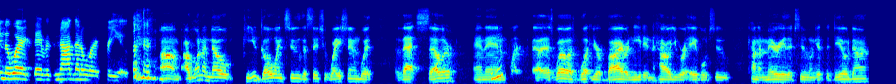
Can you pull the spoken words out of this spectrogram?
in the work, that was not going to work for you. um, I want to know, can you go into the situation with that seller and then mm-hmm. what, as well as what your buyer needed and how you were able to kind of marry the two and get the deal done?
